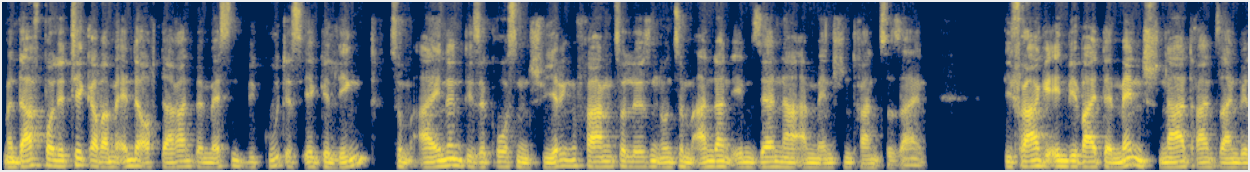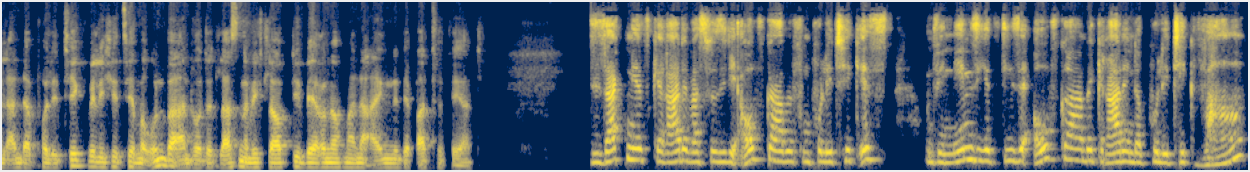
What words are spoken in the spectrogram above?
Man darf Politik aber am Ende auch daran bemessen, wie gut es ihr gelingt, zum einen diese großen, schwierigen Fragen zu lösen und zum anderen eben sehr nah am Menschen dran zu sein. Die Frage, inwieweit der Mensch nah dran sein will an der Politik, will ich jetzt hier mal unbeantwortet lassen, aber ich glaube, die wäre noch mal eine eigene Debatte wert. Sie sagten jetzt gerade, was für Sie die Aufgabe von Politik ist. Und wie nehmen Sie jetzt diese Aufgabe gerade in der Politik wahr?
